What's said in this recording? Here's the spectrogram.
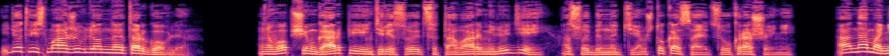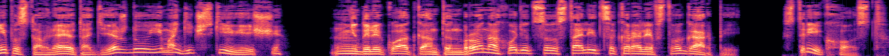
идет весьма оживленная торговля. В общем, гарпии интересуются товарами людей, особенно тем, что касается украшений. А нам они поставляют одежду и магические вещи. Недалеко от Кантенбро находится столица королевства гарпий — Стрикхост.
